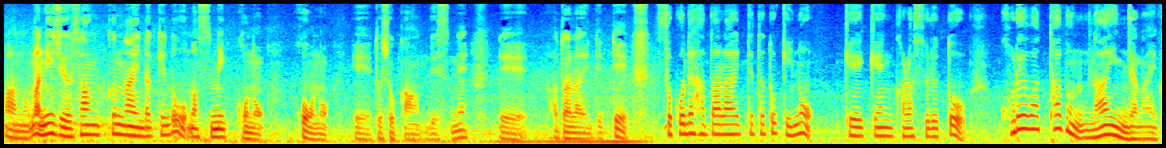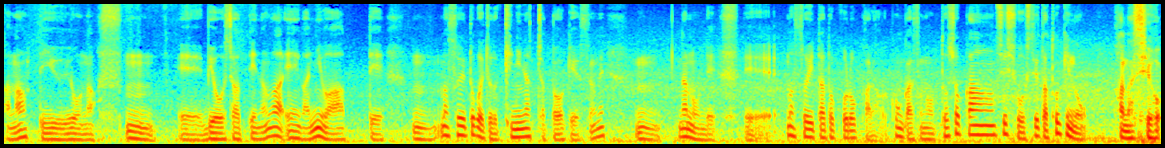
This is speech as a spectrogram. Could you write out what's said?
あの、まあ、23区内だけど、まあ、隅っこの方の、えー、図書館ですね。で働いててそこで働いてた時の経験からするとこれは多分ないんじゃないかなっていうような、うんえー、描写っていうのが映画にはあって、うんまあ、そういうところでちょっと気になっちゃったわけですよね。うん、なので、えー、まあ、そういったところから今回その図書館師匠をしてた時の話を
